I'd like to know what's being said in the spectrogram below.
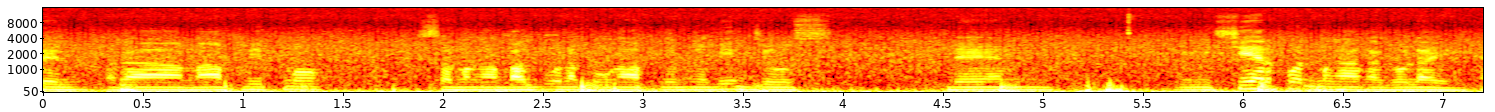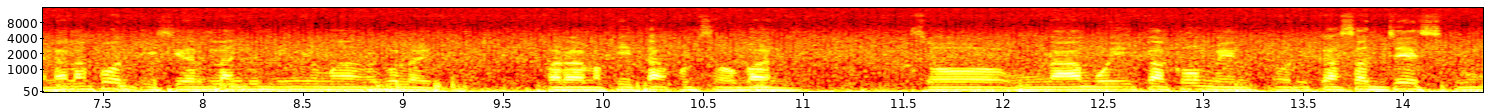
bell para ma-update mo sa mga bago na kong upload na videos. Then i-share po mga kagulay. Kaya lang po i-share lang din ninyo mga kagulay para makita po sa uban. So kung naamoy ika-comment or ika-suggest kung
